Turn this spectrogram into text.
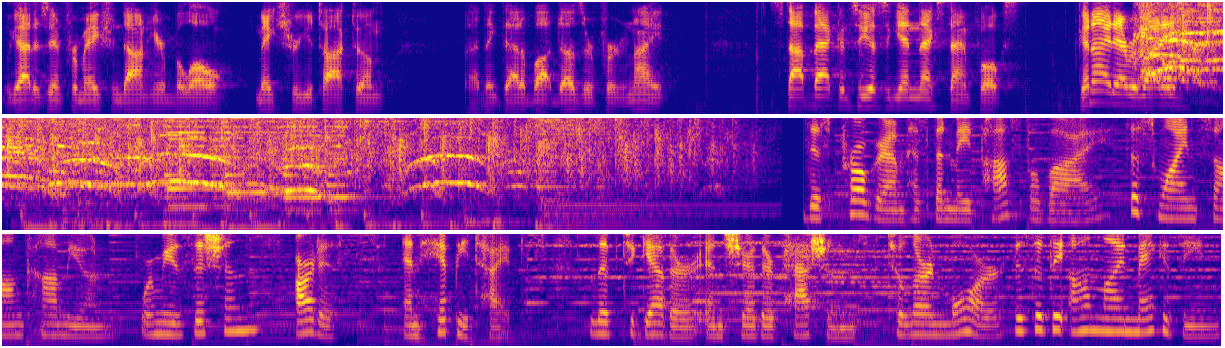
we got his information down here below. Make sure you talk to him. I think that about does it for tonight. Stop back and see us again next time, folks. Good night, everybody. This program has been made possible by the Swine Song Commune, where musicians, artists, and hippie types live together and share their passions. To learn more, visit the online magazine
